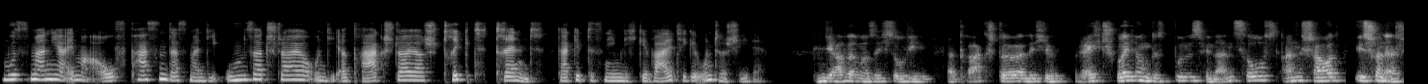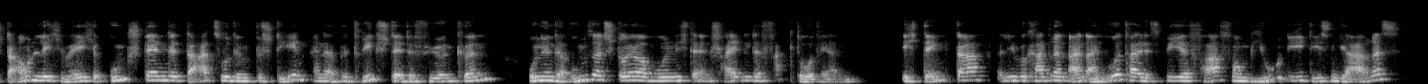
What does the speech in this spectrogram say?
muss man ja immer aufpassen, dass man die Umsatzsteuer und die Ertragssteuer strikt trennt. Da gibt es nämlich gewaltige Unterschiede. Ja, wenn man sich so die ertragssteuerliche Rechtsprechung des Bundesfinanzhofs anschaut, ist schon erstaunlich, welche Umstände dazu dem Bestehen einer Betriebsstätte führen können und in der Umsatzsteuer wohl nicht der entscheidende Faktor werden. Ich denke da, liebe Katrin, an ein Urteil des BFH vom Juni diesen Jahres.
